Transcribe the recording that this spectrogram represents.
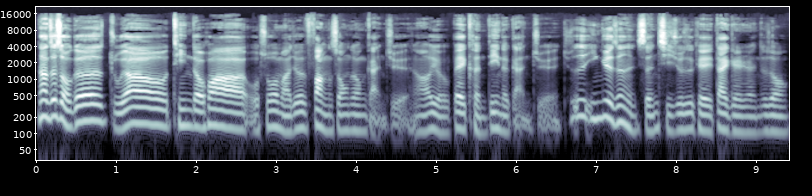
那这首歌主要听的话，我说嘛，就是放松这种感觉，然后有被肯定的感觉，就是音乐真的很神奇，就是可以带给人这种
